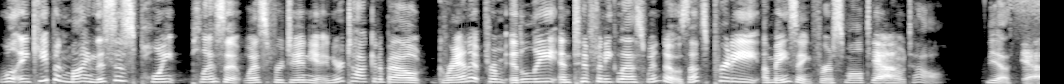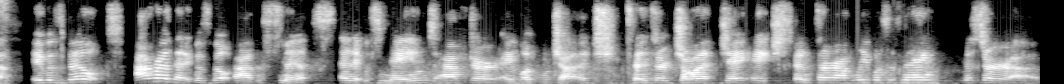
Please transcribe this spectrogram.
Well, and keep in mind, this is Point Pleasant, West Virginia, and you're talking about granite from Italy and Tiffany glass windows. That's pretty amazing for a small town Yeah. hotel. Yes. Yeah, it was built. I read that it was built by the Smiths, and it was named after a local judge, Spencer John J. H. Spencer, I believe was his name. Mister uh,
